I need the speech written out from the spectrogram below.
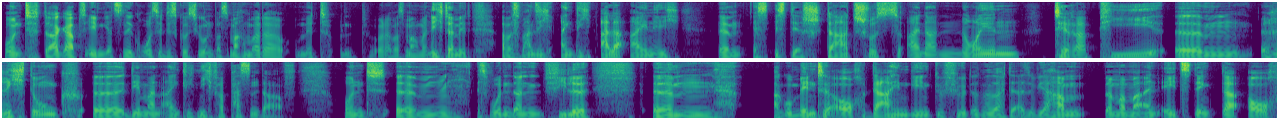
Und da gab es eben jetzt eine große Diskussion, was machen wir damit und, oder was machen wir nicht damit. Aber es waren sich eigentlich alle einig, ähm, es ist der Startschuss zu einer neuen Therapie-Richtung, ähm, äh, den man eigentlich nicht verpassen darf. Und ähm, es wurden dann viele ähm, Argumente auch dahingehend geführt, dass man sagte, also wir haben, wenn man mal an AIDS denkt, da auch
